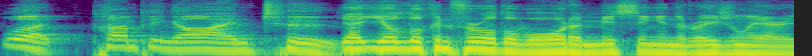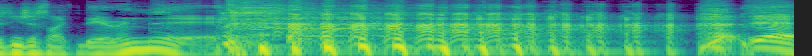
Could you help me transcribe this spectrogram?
what? Pumping iron too? Yeah, you're looking for all the water missing in the regional areas, and you're just like, they're in there. yeah,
